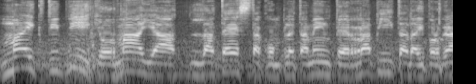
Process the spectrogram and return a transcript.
Mike TV, che ormai ha la testa completamente rapita dai programmi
